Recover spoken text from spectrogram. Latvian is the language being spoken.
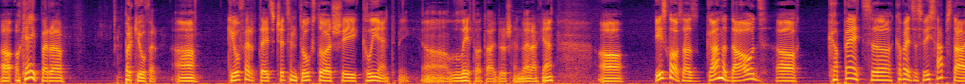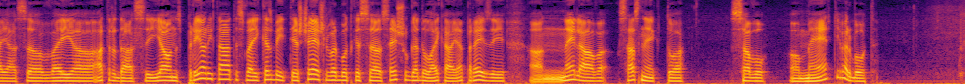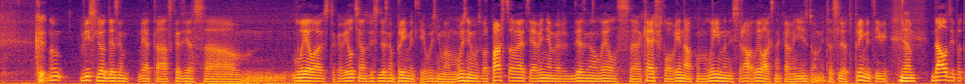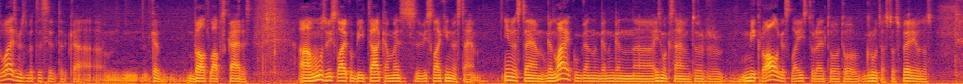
uh, ok, par, uh, par Kjūferu. Uh, Kilfera teica, 400 tūkstoši klienti bija. Uh, lietotāji droši vien vairāk. Ja? Uh, izklausās gana daudz. Uh, kāpēc, kāpēc tas viss apstājās? Vai atradās jaunas prioritātes, vai kas bija tie šķēršļi, varbūt, kas sešu gadu laikā, ja pareizi, neļāva sasniegt to savu mērķi, varbūt? Ka, nu, Viss ļoti diezgan, ja tā skatījās, uh, lielais vilciens, viss diezgan primitīvi uzņēmumam. Uzņēmums var pārstāvēt, ja viņam ir diezgan liels uh, cash flow, ienākuma līmenis ir lielāks nekā viņa izdevumi. Tas ļoti primitīvi. Jā. Daudzi pat to aizmirst, bet tas ir tad, kā, kad balta lapa skaidrs. Uh, mums visu laiku bija tā, ka mēs visu laiku investējam. Investējam gan laiku, gan, gan, gan uh, izmaksājam mikro algas, lai izturētu to, to grūtos tos periodus. Uh,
